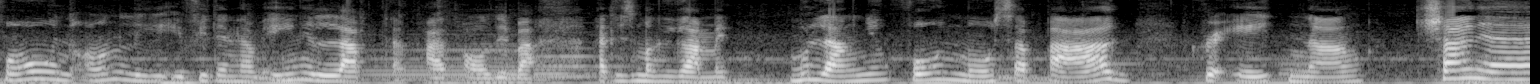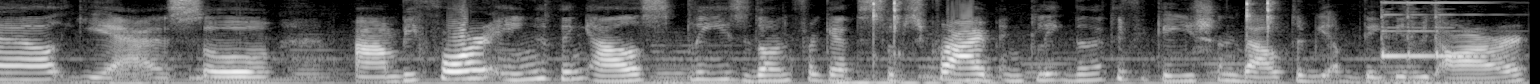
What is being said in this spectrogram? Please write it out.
phone only if you didn't have any laptop at all, diba? At least magagamit mo lang yung phone mo sa pag-create ng channel. Yeah, so um, before anything else, please don't forget to subscribe and click the notification bell to be updated with our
